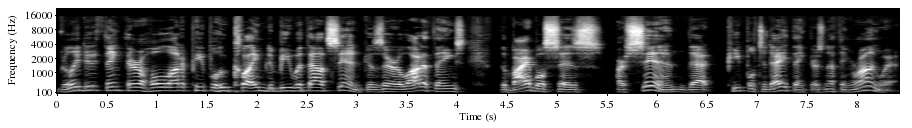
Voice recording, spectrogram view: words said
really do think there are a whole lot of people who claim to be without sin because there are a lot of things the Bible says are sin that people today think there's nothing wrong with.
